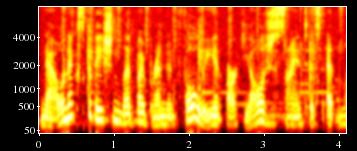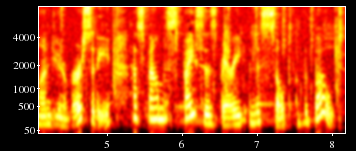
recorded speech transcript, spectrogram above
Now, an excavation led by Brendan Foley, an archaeologist scientist at Lund University, has found the spices buried in the silt of the boat.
